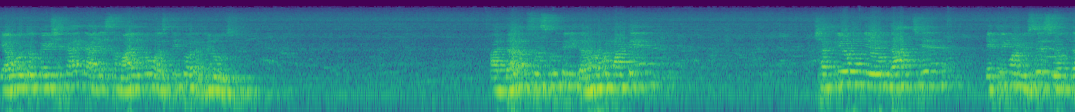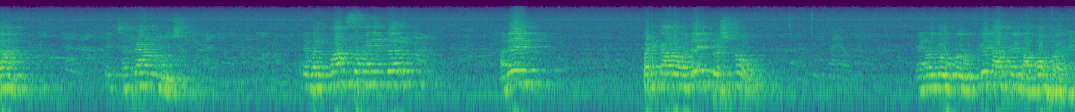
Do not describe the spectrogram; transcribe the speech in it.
કહેવું તો કહી શકાય કે આજે સમાજનું અસ્તિત્વ રહેલું છે. આ ધર્મ સંસ્કૃતિની ધરોહર માટે ક્ષત્રિયોનું જે યોગદાન છે, એથી પણ વિશેષ યોગદાન ક્ષત્રિયાનું છે. અને વર્તમાન સમયની અંદર અનેક પડકારો, અનેક પ્રશ્નો એનો જો કોઈ ઉકેલ આપણે લાવવો હોય,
